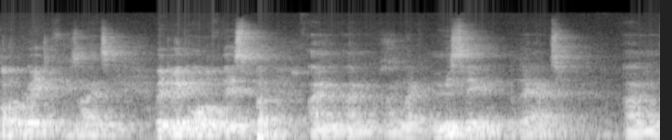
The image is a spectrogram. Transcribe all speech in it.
collaborative designs. We're doing all of this, but I'm, I'm, I'm like missing that. Um,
